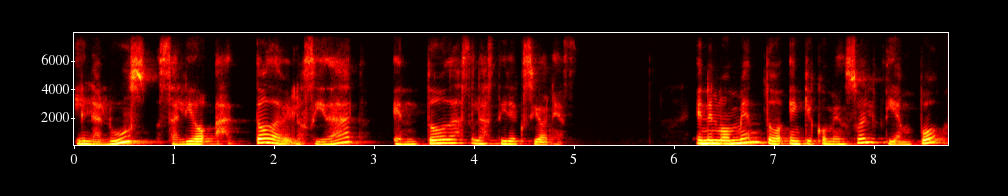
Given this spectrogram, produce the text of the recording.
y la luz salió a toda velocidad en todas las direcciones. En el momento en que comenzó el tiempo,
